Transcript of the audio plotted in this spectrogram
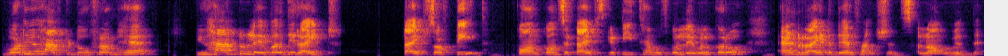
What do you have to do from here? You have to label the right types of teeth कौन कौन से टाइप्स के टीथ हैं उसको लेबल करो एंड राइट देयर फंक्शंस अलोंग विद देम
